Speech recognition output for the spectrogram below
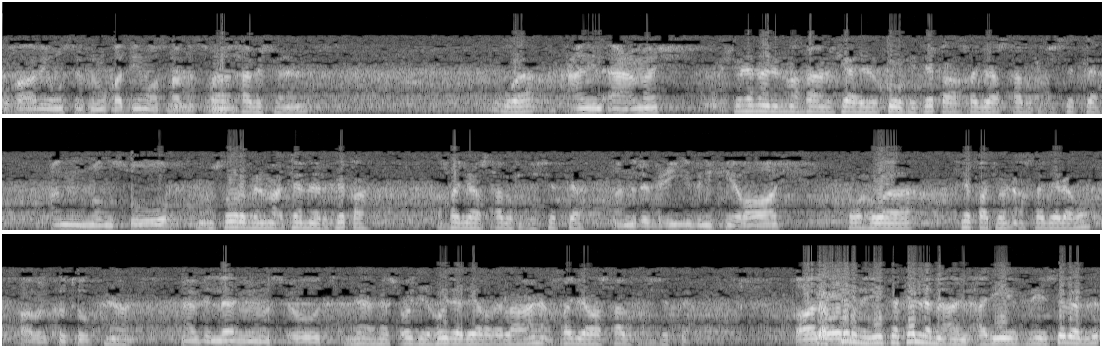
البخاري ومسلم في المقدمة وأصحاب السنن وأصحاب السنن. و عن الأعمش سليمان بن مهران الكاهلي الكوفي ثقة أخرج أصحابه في الستة. عن منصور منصور بن معتمر ثقة أخرج أصحابه في الستة. عن ربعي بن حراش وهو ثقة أخرج له أصحاب الكتب. نعم. عن عبد الله بن مسعود. نعم مسعود الهذلي رضي الله عنه أخرجه أصحابه في الستة. قال الترمذي تكلم عن الحديث بسبب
